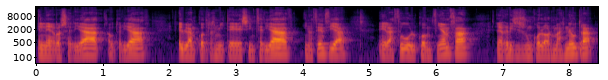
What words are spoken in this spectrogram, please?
el negro seriedad, autoridad, el blanco transmite sinceridad, inocencia, el azul confianza, el gris es un color más neutra,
